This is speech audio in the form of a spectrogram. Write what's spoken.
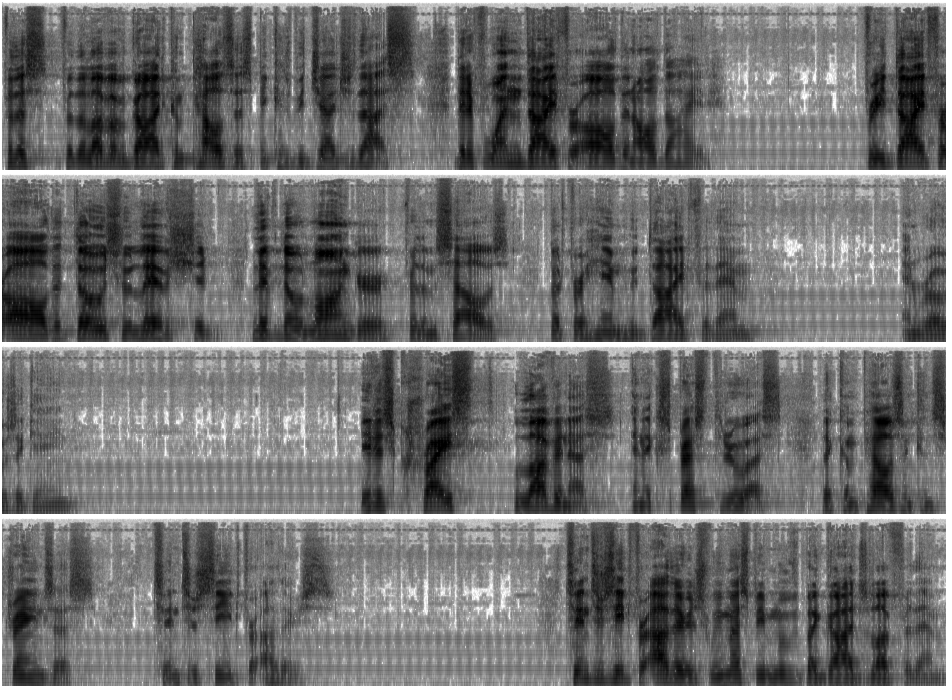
For, this, for the love of God compels us because we judge thus that if one died for all, then all died. For he died for all, that those who live should live no longer for themselves, but for him who died for them and rose again. It is Christ's love in us and expressed through us that compels and constrains us to intercede for others. To intercede for others, we must be moved by God's love for them.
